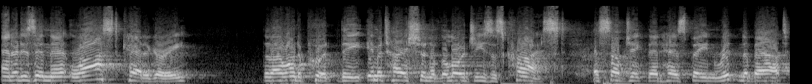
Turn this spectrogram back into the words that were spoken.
And it is in that last category that I want to put the imitation of the Lord Jesus Christ, a subject that has been written about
